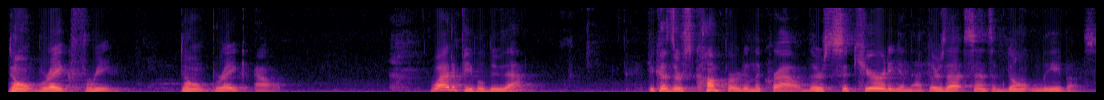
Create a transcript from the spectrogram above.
Don't break free. Don't break out. Why do people do that? Because there's comfort in the crowd, there's security in that, there's that sense of don't leave us.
